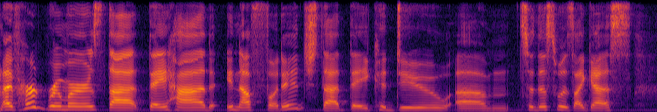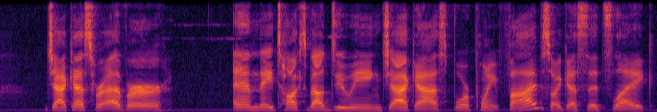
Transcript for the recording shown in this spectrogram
I've heard rumors that they had enough footage that they could do. Um, so this was, I guess, Jackass Forever, and they talked about doing Jackass 4.5. So I guess it's like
